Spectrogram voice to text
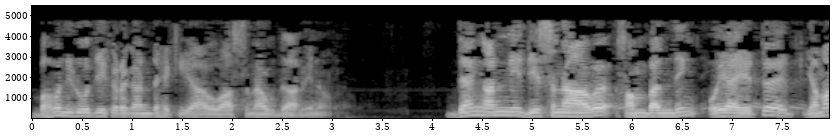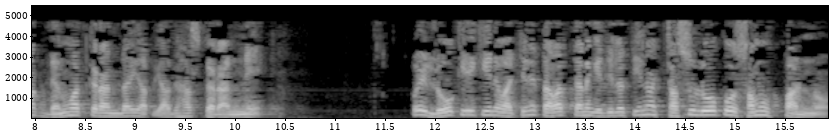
භව නිරෝධය කරගන්න හැකියාව වාසනාව උදා වෙනවා. දැන් අන්නේ දේශනාව සම්බන්ධයෙන් ඔය අයට යමක් දැනුවත් කරන්නයි අපි අදහස් කරන්නේ. ඔය ලෝකයේ කියන වචනේ තවත් තැනක ඉදිලා තියෙනවා චසු ලෝකෝ සමුප්පන්නෝ.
